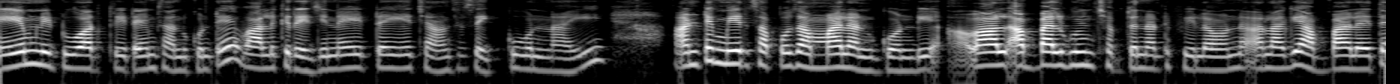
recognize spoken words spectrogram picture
నేమ్ని టూ ఆర్ త్రీ టైమ్స్ అనుకుంటే వాళ్ళకి రెజినేట్ అయ్యే ఛాన్సెస్ ఎక్కువ ఉన్నాయి. అంటే మీరు సపోజ్ అమ్మాయిలు అనుకోండి వాళ్ళ అబ్బాయిల గురించి చెప్తున్నట్టు ఫీల్ అవ్వండి. అలాగే అబ్బాయిలు అయితే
